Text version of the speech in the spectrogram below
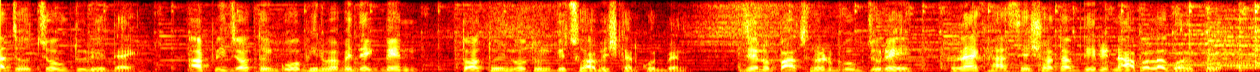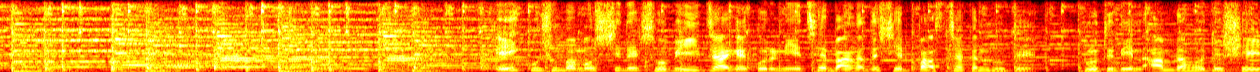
আজও চোখ জুড়িয়ে দেয়। আপনি যতই গভীরভাবে দেখবেন, ততই নতুন কিছু আবিষ্কার করবেন। যেন পাথরের বুক জুড়ে লেখা আছে শতাব্দীর না বলা গল্প। এই কুসুম্বা মসজিদের ছবি জায়গা করে নিয়েছে বাংলাদেশের পাঁচ টাকার নোটে। প্রতিদিন আমরা হয়তো সেই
